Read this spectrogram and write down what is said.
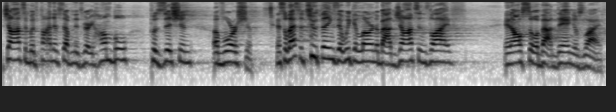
Johnson would find himself in this very humble position of worship. And so that's the two things that we can learn about Johnson's life and also about Daniel's life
